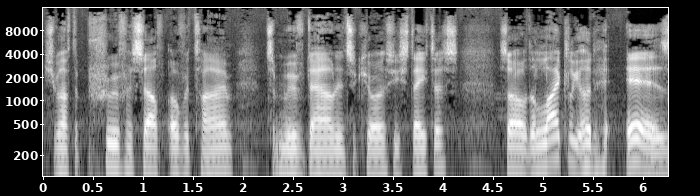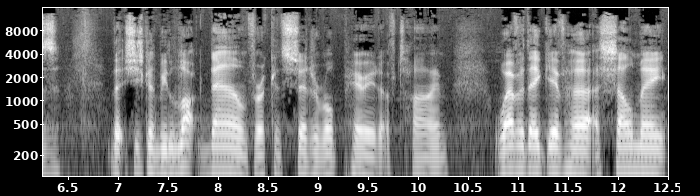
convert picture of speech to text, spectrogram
She will have to prove herself over time to move down in security status. So the likelihood is that she's going to be locked down for a considerable period of time. Whether they give her a cellmate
